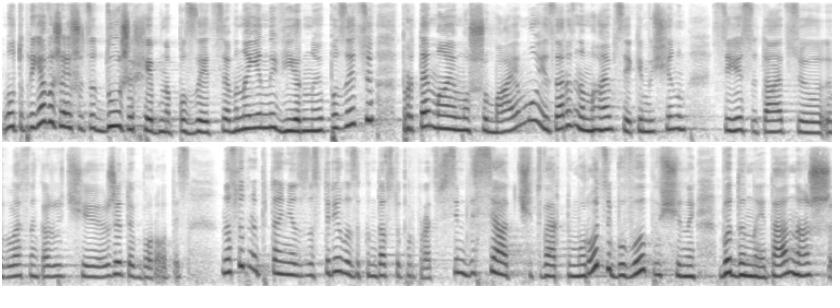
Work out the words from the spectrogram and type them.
Ну тобто я вважаю, що це дуже хибна позиція, вона є невірною позицією, проте маємо, що маємо, і зараз намагаємося якимось чином з цією ситуацією, власне кажучи, жити, боротися. Наступне питання застаріле законодавство про працю. В 74-му році був випущений, виданий та, наш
